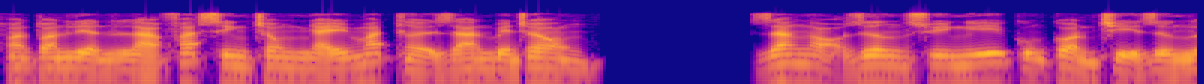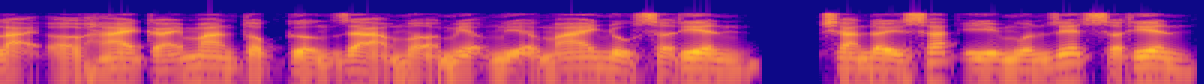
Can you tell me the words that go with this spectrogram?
hoàn toàn liền là phát sinh trong nháy mắt thời gian bên trong. Giang ngọ dương suy nghĩ cũng còn chỉ dừng lại ở hai cái man tộc cường giả mở miệng niệm mai nhục sở thiên, tràn đầy sát ý muốn giết sở thiên.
